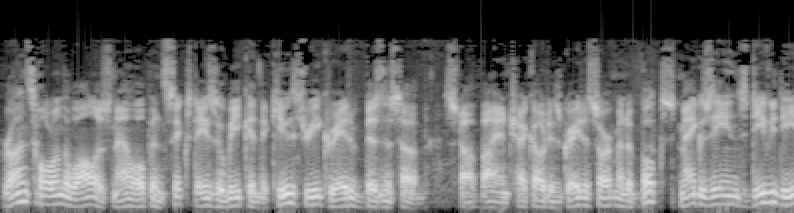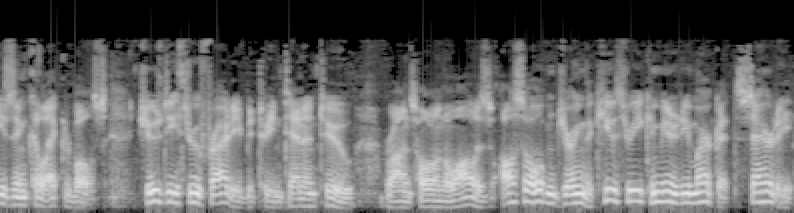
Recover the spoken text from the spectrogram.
Ron's Hole in the Wall is now open six days a week in the Q3 Creative Business Hub. Stop by and check out his great assortment of books, magazines, DVDs, and collectibles. Tuesday through Friday between 10 and 2. Ron's Hole in the Wall is also open during the Q3 Community Market, Saturday,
